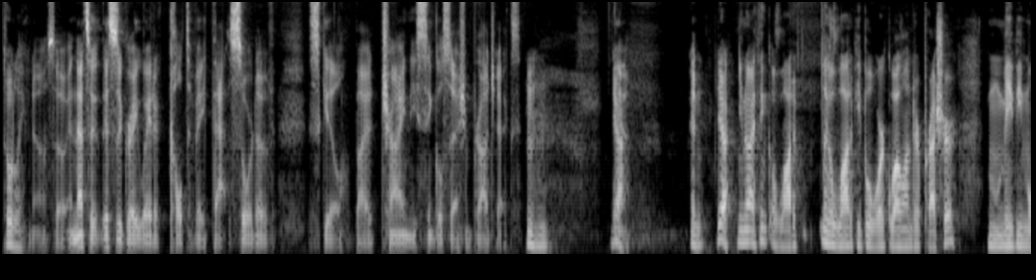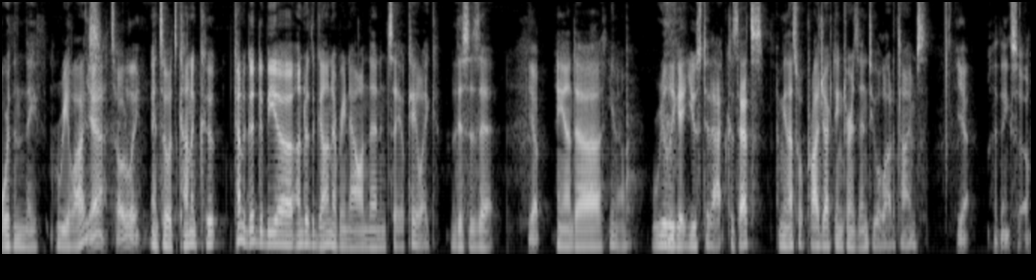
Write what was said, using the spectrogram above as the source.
Totally. You know, so and that's a this is a great way to cultivate that sort of skill by trying these single session projects. hmm Yeah. And yeah, you know, I think a lot of like a lot of people work well under pressure, maybe more than they realize. Yeah, totally. And so it's kind of co- kind of good to be uh, under the gun every now and then and say, okay, like this is it, Yep. and uh, you know, really get used to that because that's, I mean, that's what projecting turns into a lot of times. Yeah, I think so.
